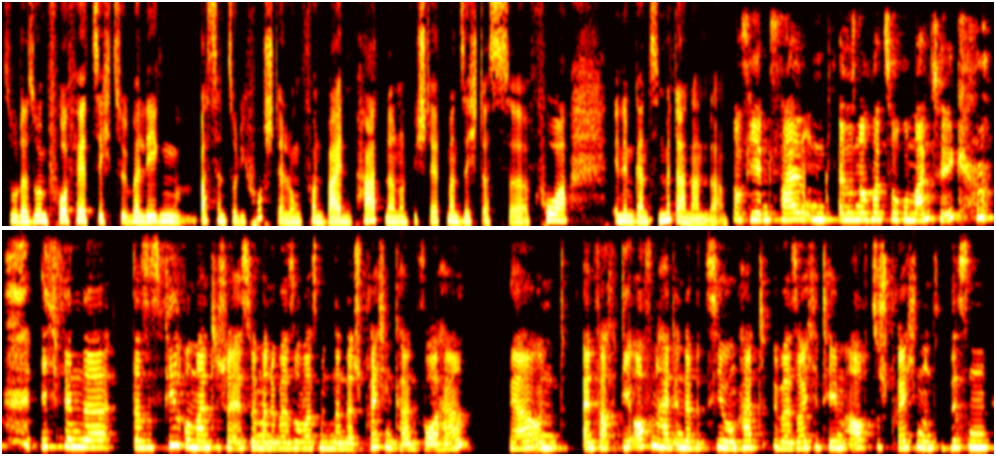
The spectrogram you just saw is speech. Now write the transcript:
so oder so im Vorfeld sich zu überlegen, was sind so die Vorstellungen von beiden Partnern und wie stellt man sich das äh, vor vor in dem ganzen Miteinander. Auf jeden Fall. Und also nochmal zur Romantik. Ich finde, dass es viel romantischer ist, wenn man über sowas miteinander sprechen kann vorher. Ja, und einfach die Offenheit in der Beziehung hat, über solche Themen auch zu sprechen und zu wissen,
